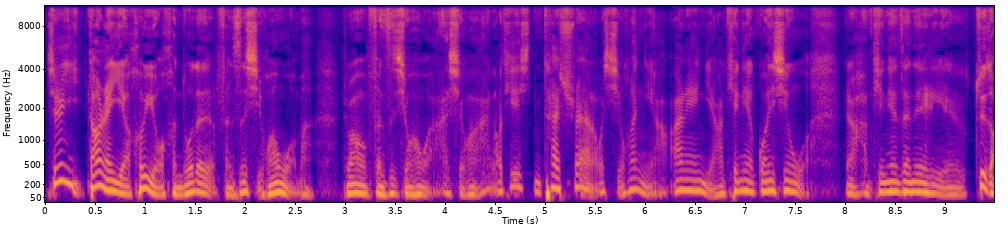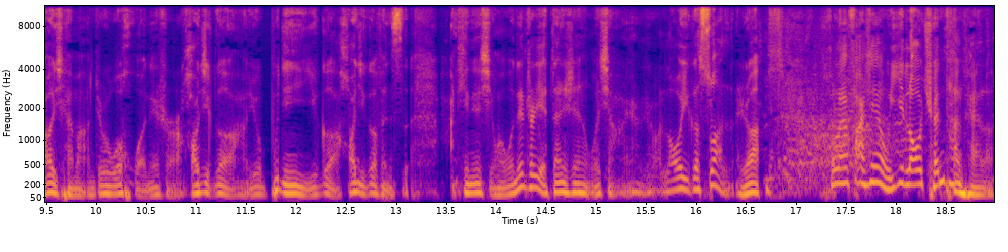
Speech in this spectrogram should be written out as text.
其实当然也会有很多的粉丝喜欢我嘛，是吧？粉丝喜欢我啊，喜欢啊，老铁你太帅了，我喜欢你啊，暗恋你啊，天天关心我，然后天天在那里。最早以前嘛，就是我火那时候，好几个啊，有不仅仅一个，好几个粉丝啊，天天喜欢我。那时候也单身，我想哎呀，老一个算了是吧？后来发现我一捞全摊开了，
